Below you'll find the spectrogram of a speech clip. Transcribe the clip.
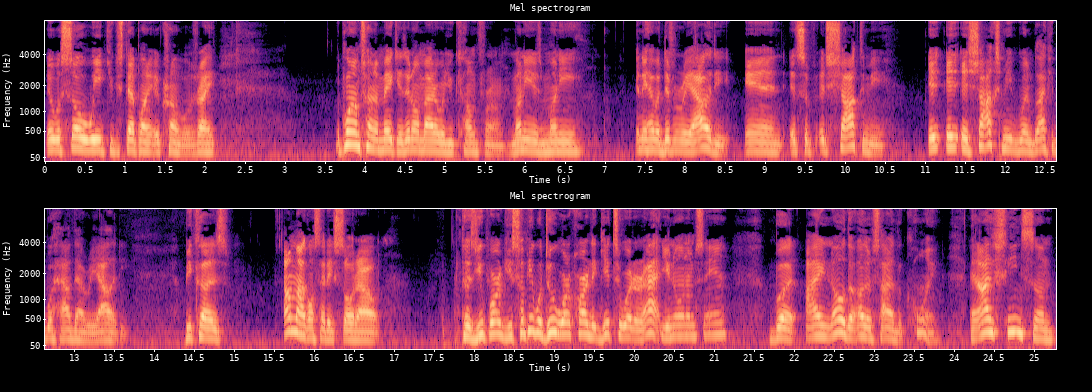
it was so weak you can step on it, it crumbles, right? The point I'm trying to make is it don't matter where you come from. Money is money, and they have a different reality. And it's it shocked me. It, it it shocks me when black people have that reality, because I'm not gonna say they sold out because you work you some people do work hard to get to where they're at you know what i'm saying but i know the other side of the coin and i've seen some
